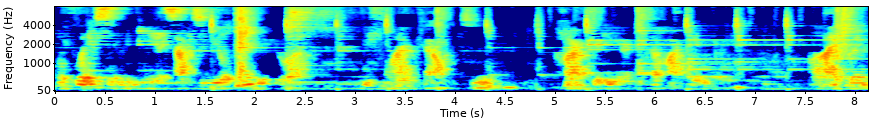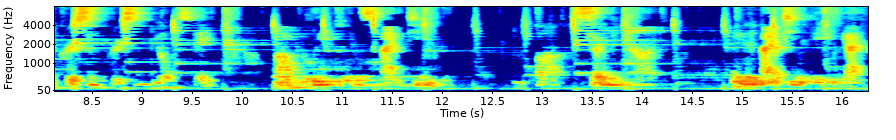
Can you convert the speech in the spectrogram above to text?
for 47 years. I was a realtor in New York before I traveled to Hartford here, the Hartford area. Uh, I joined Person Person Real Estate. I believe it was 1979. And in 1980, I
